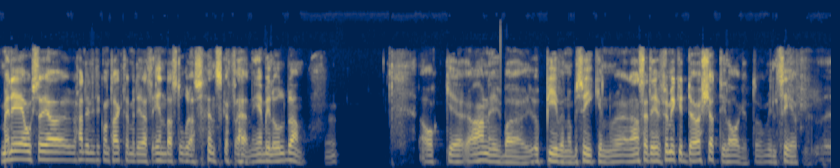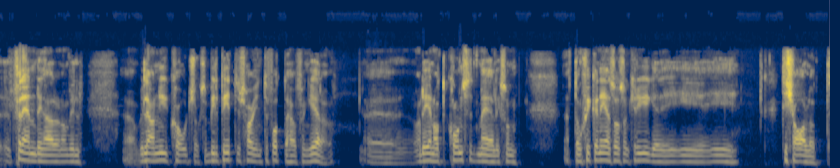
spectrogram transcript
Men det är också, jag hade lite kontakter med deras enda stora svenska fan, Emil Ullbrand. Mm. Och eh, ja, han är ju bara uppgiven och besviken. Han säger att det är för mycket dödkött i laget. De vill se förändringar och de vill, vill ha en ny coach också. Bill Peters har ju inte fått det här att fungera. Eh, och det är något konstigt med liksom att de skickar ner en sån som Kryger i, i, till Charlotte.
